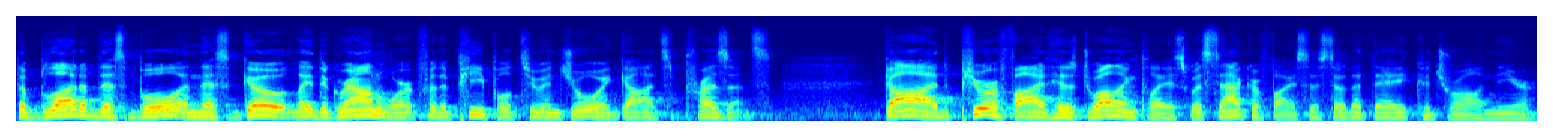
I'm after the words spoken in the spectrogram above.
The blood of this bull and this goat laid the groundwork for the people to enjoy God's presence. God purified his dwelling place with sacrifices so that they could draw near.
